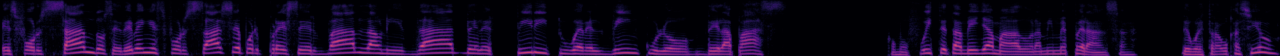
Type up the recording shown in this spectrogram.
esforzándose, deben esforzarse por preservar la unidad del Espíritu en el vínculo de la paz, como fuiste también llamado a la misma esperanza de vuestra vocación.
